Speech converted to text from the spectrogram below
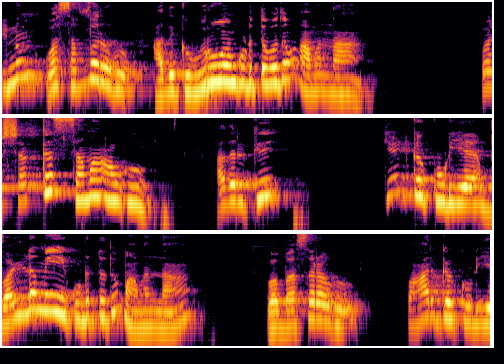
இன்னும் ஒ சவ்வரகு. அதுக்கு உருவம் கொடுத்தவதும் அவன்தான் ஒ சக்க சம ஆகும் அதற்கு கேட்கக்கூடிய வல்லமையை கொடுத்ததும் அவன்தான். வ பசரகு பார்க்கக்கூடிய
